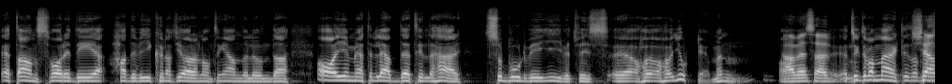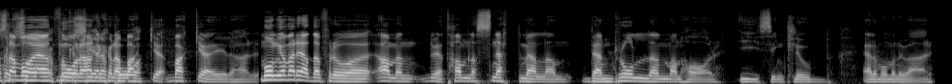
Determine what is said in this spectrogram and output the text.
ett ansvar i det? Hade vi kunnat göra någonting annorlunda? Ja, i och med att det ledde till det här så borde vi givetvis eh, ha, ha, gjort det. Men, mm. ja, men här, jag tyckte det var märkligt att Känslan var att några hade kunnat backa, backa, i det här. Många var rädda för att ja, men, du vet, hamna snett mellan den rollen man har i sin klubb, eller vad man nu är,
